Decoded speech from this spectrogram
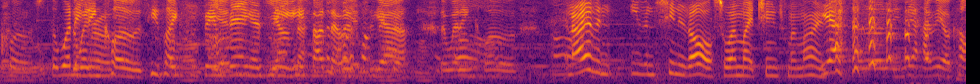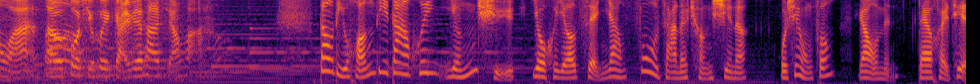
Clothes, the wedding clothes. He likes the same thing as me. He thought that was yeah, the wedding clothes. And I haven't even seen it all, so I might change my mind. Yeah，里面还没有看完，他或许会改变他的想法。到底皇帝大婚迎娶又会有怎样复杂的程序呢？我是永峰。让我们待会儿见。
